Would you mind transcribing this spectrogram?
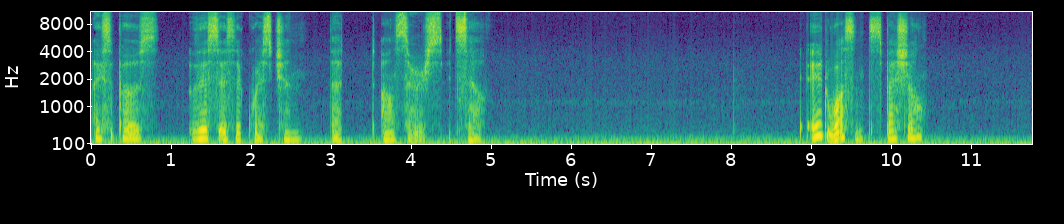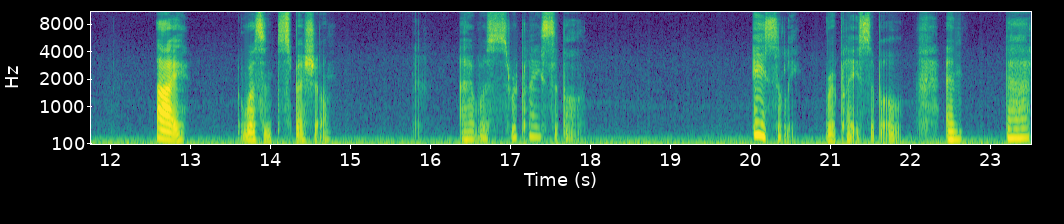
I suppose this is a question that answers itself. It wasn't special. I wasn't special. I was replaceable. Easily replaceable. And that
